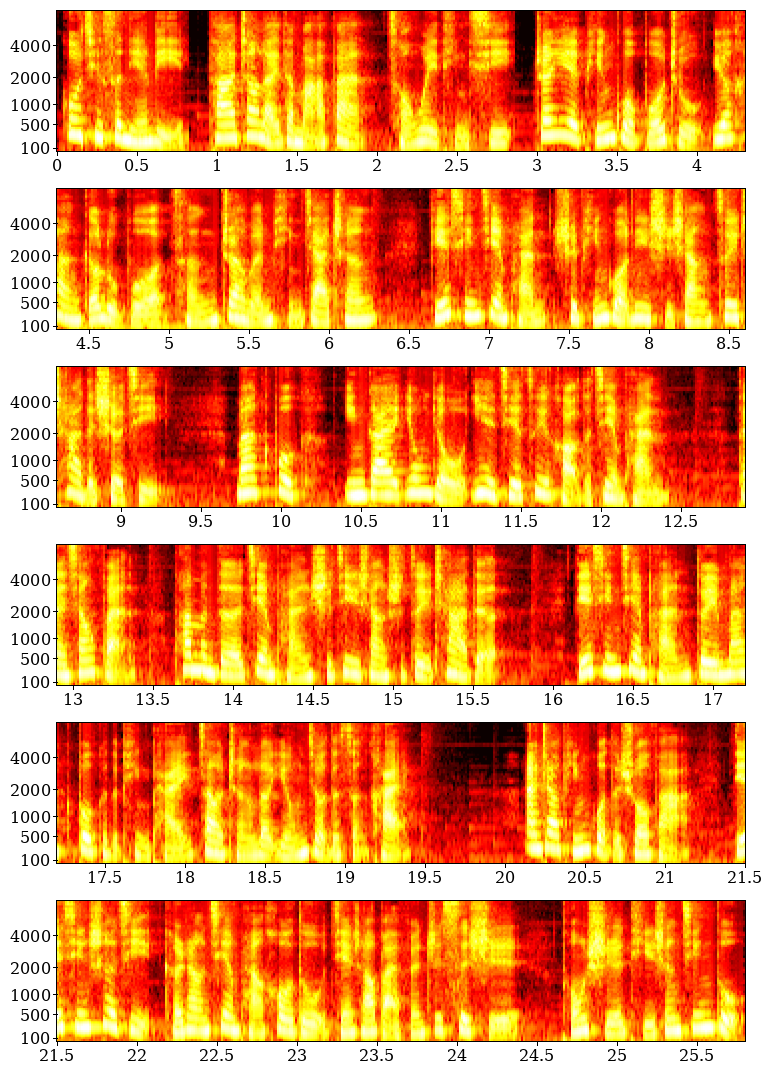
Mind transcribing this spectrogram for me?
过去四年里，他招来的麻烦从未停息。专业苹果博主约翰·格鲁伯曾撰文评价称，蝶形键盘是苹果历史上最差的设计。MacBook 应该拥有业界最好的键盘，但相反，他们的键盘实际上是最差的。蝶形键盘对 MacBook 的品牌造成了永久的损害。按照苹果的说法。蝶形设计可让键盘厚度减少百分之四十，同时提升精度。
